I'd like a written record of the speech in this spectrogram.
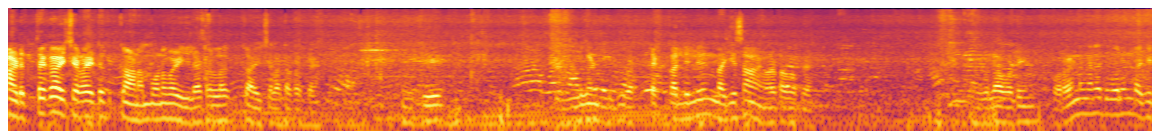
അടുത്ത കാഴ്ചകളായിട്ട് കാണാൻ പോണ വഴിയിലായിട്ടുള്ള കാഴ്ചകളാട്ടതൊക്കെ എനിക്ക് നമുക്ക് ഫുള്ള് കണ്ടിട്ട് ഒറ്റക്കല്ലിൽ ഉണ്ടാക്കിയ സാധനങ്ങളാട്ടോ അതൊക്കെ അതുപോലെ അവിടെയും കുറേ എണ്ണം ഇങ്ങനെ ഇതുപോലെ ഉണ്ടാക്കി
